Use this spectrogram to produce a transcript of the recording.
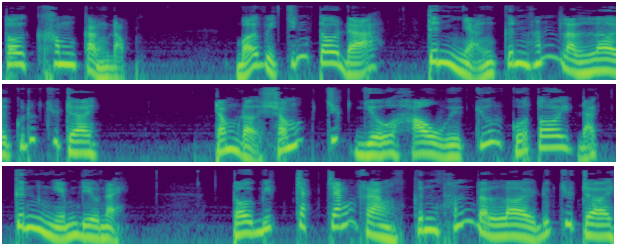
tôi không cần đọc, bởi vì chính tôi đã tin nhận kinh thánh là lời của Đức Chúa Trời. Trong đời sống, chức vụ hầu việc Chúa của tôi đã kinh nghiệm điều này. Tôi biết chắc chắn rằng kinh thánh là lời Đức Chúa Trời.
